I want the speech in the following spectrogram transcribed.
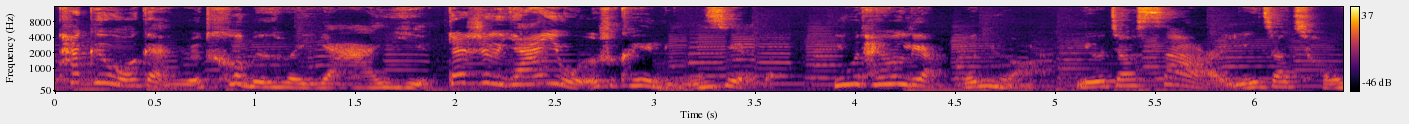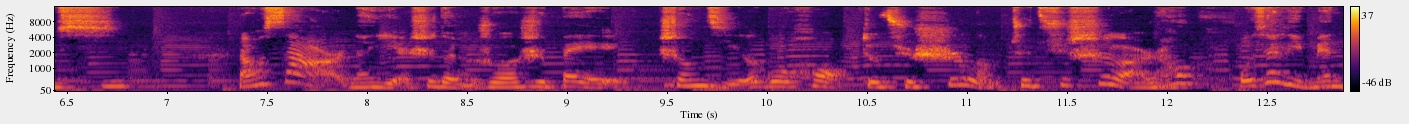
她给我感觉特别特别压抑，但是这个压抑我又是可以理解的，因为她有两个女儿，一个叫萨尔，一个叫乔西。然后萨尔呢，也是等于说是被升级了过后就去世了。就去世了。然后我在里面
